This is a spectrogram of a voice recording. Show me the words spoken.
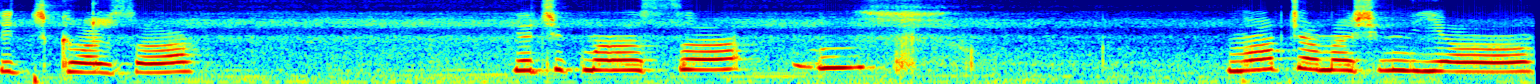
ya çıkarsa? Ya çıkmazsa? Uf. Ne yapacağım ben şimdi ya?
